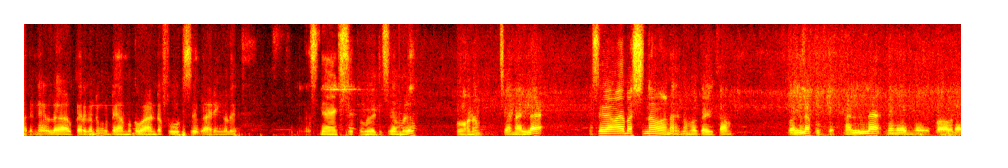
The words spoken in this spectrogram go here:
അതിനുള്ള ആൾക്കാരെ കൊണ്ട് കൂട്ടി നമുക്ക് വേണ്ട ഫ്രൂട്ട്സ് കാര്യങ്ങൾ സ്നാക്സ് ഒക്കെ മേടിച്ച് നമ്മൾ പോകണം നല്ല രസകരമായ ഭക്ഷണമാണ് നമ്മൾ കഴിക്കാം. നല്ല ഫുഡ് നല്ല നിങ്ങൾ ഇപ്പോൾ അവിടെ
